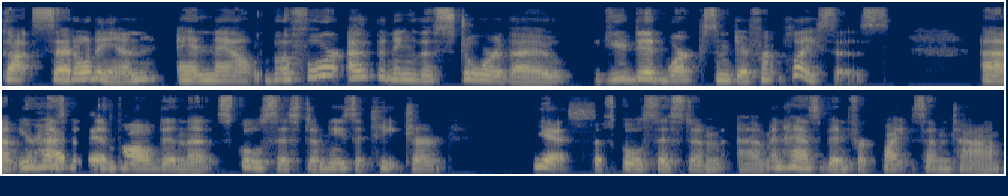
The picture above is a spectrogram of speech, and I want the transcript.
got settled in. And now, before opening the store, though, you did work some different places. Um, your husband's involved in the school system. He's a teacher. Yes. The school system um, and has been for quite some time.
